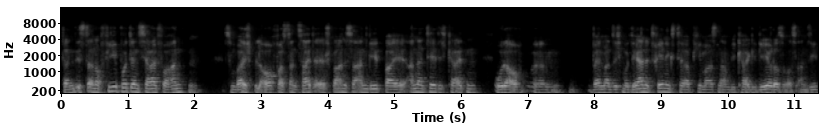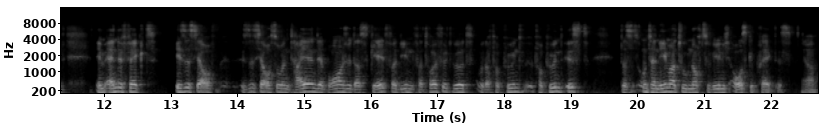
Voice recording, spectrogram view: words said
dann ist da noch viel Potenzial vorhanden. Zum Beispiel auch, was dann Zeitersparnisse angeht bei anderen Tätigkeiten oder auch, ähm, wenn man sich moderne Trainingstherapiemaßnahmen wie KGG oder sowas ansieht. Im Endeffekt ist es ja auch, ist es ja auch so in Teilen der Branche, dass Geldverdienen verteufelt wird oder verpönt, verpönt ist, dass das Unternehmertum noch zu wenig ausgeprägt ist. Ja.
